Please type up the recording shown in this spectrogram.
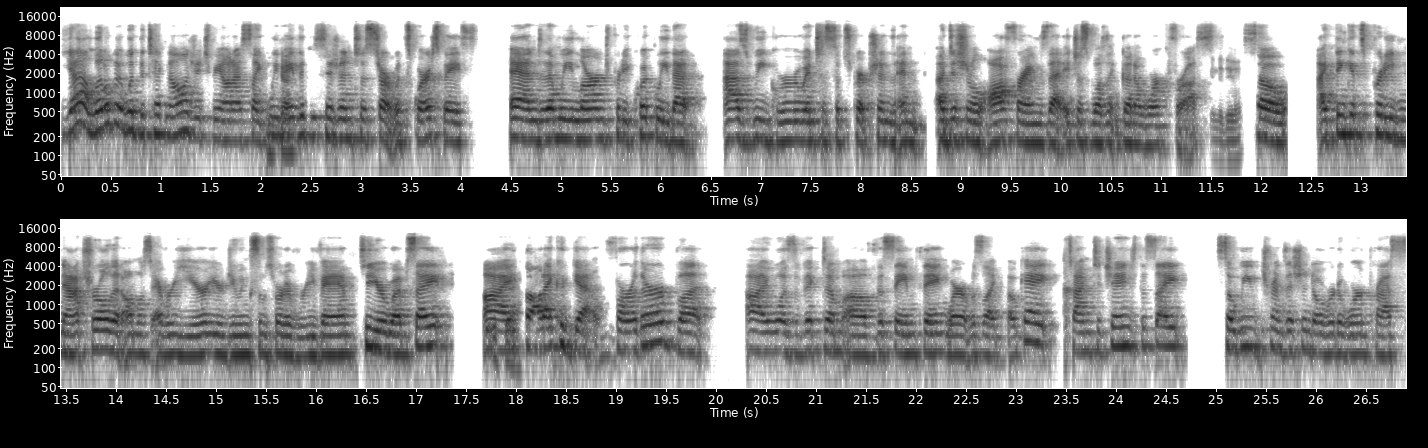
Yeah, a little bit with the technology, to be honest. Like we made the decision to start with Squarespace. And then we learned pretty quickly that as we grew into subscriptions and additional offerings that it just wasn't going to work for us. So I think it's pretty natural that almost every year you're doing some sort of revamp to your website. Okay. I thought I could get further, but I was a victim of the same thing where it was like, okay, time to change the site. So we transitioned over to WordPress.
